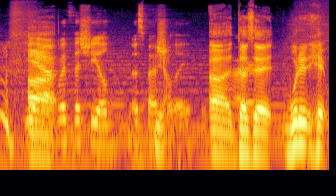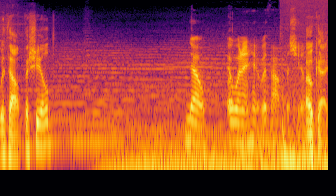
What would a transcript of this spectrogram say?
yeah, Uh, with the shield especially. Uh, does it? Would it hit without the shield? No, it wouldn't hit without the shield. Okay.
